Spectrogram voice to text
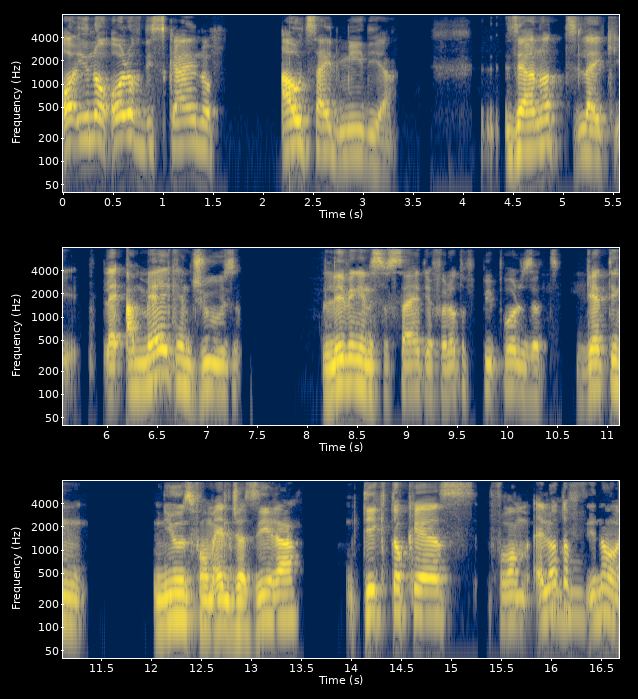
or, you know, all of this kind of outside media. They are not like, like American Jews living in a society of a lot of people that getting news from Al Jazeera, TikTokers, from a lot of Mhm. you know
